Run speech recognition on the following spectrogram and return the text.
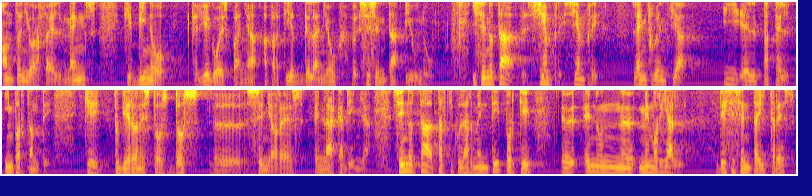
Antonio Rafael Mengs, que vino, que llegó a España a partir del año 61. Eh, y se nota siempre, siempre la influencia y el papel importante que tuvieron estos dos eh, señores en la academia. Se nota particularmente porque eh, en un memorial de 63,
